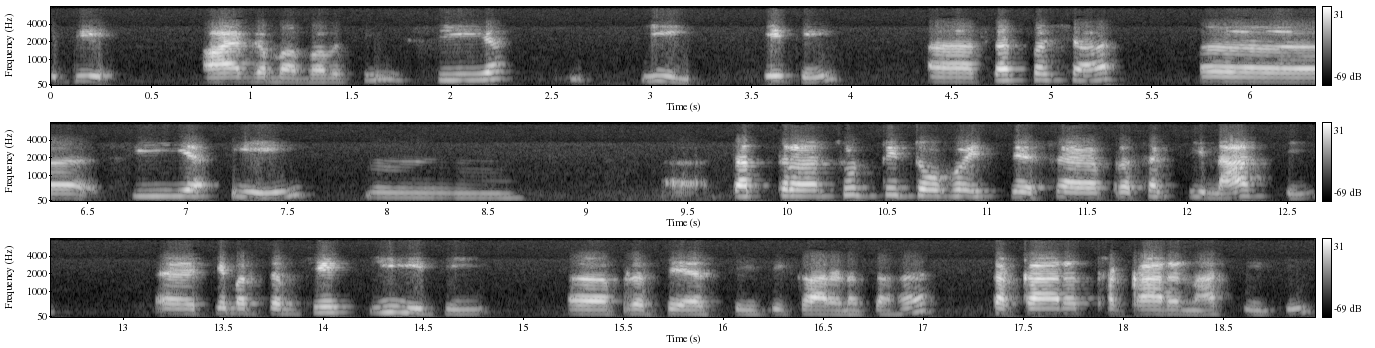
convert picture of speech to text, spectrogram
इति आगमः भवति। सीय इ इति तत्पश्चात् सीय इ तत्र सुट्टितोः इत्यस्य प्रसक्तिः नास्ति किमर्थं चेत् इ इति प्रत्ययः अस्ति इति कारणतः, तकार, थकार नास्ति इति।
